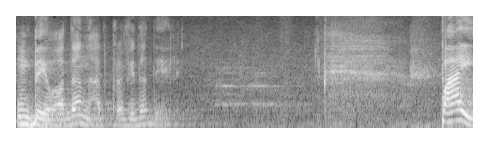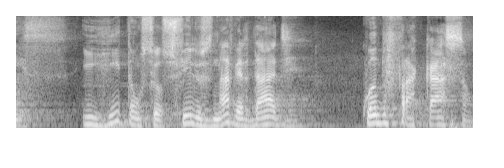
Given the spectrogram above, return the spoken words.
um B.O. danado para a vida dele. Pais irritam seus filhos, na verdade, quando fracassam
